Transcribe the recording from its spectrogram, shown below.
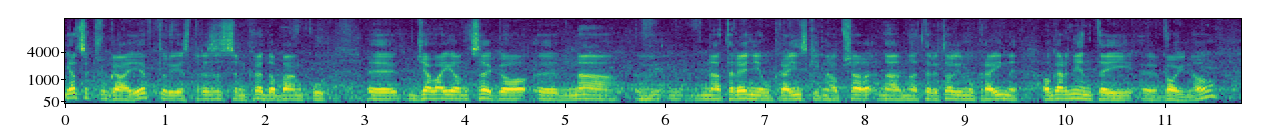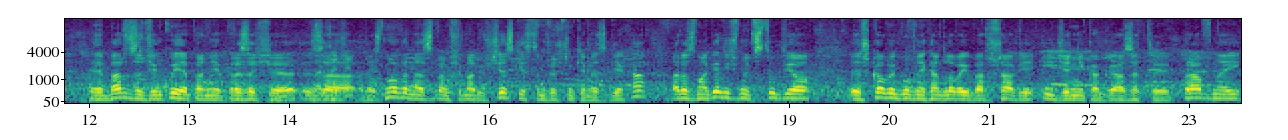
Jacek Szugajew, który jest prezesem Credo Banku y, działającego y, na, na terenie ukraińskim, na, obszar, na, na terytorium Ukrainy ogarniętej wojną. Y, Bardzo dziękuję Panie Prezesie za dziękuję. rozmowę. Nazywam się Mariusz Cieski, jestem rzecznikiem SGH, a rozmawialiśmy w studio y, Szkoły Głównej Handlowej w Warszawie i Dziennika Gazety Prawnej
